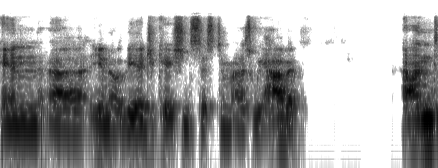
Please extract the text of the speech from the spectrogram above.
in uh, you know the education system as we have it. And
